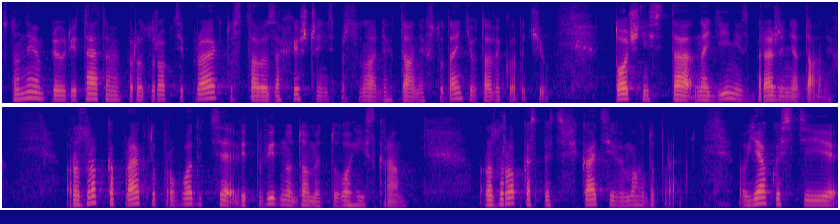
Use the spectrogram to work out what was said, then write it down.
Основними пріоритетами при розробці проекту стали захищеність персональних даних студентів та викладачів, точність та надійність збереження даних. Розробка проекту проводиться відповідно до методології Scrum. Розробка специфікації вимог до проекту. В якості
